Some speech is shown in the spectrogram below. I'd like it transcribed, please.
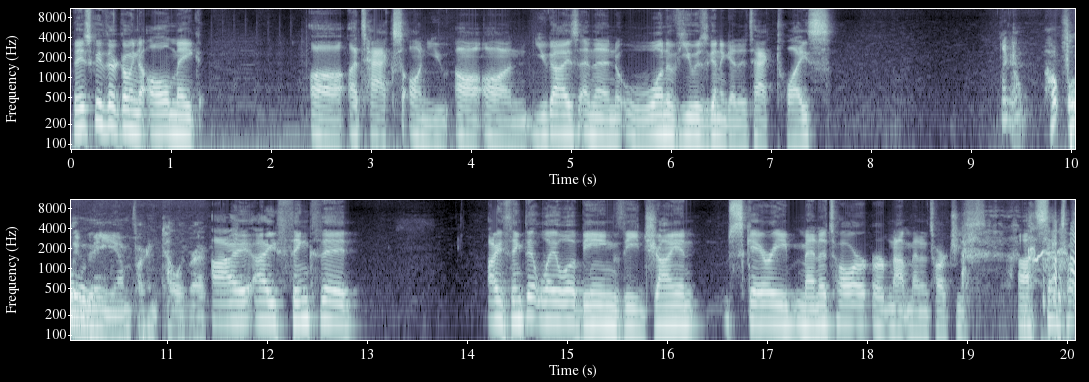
Basically, they're going to all make uh, attacks on you uh, on you guys, and then one of you is going to get attacked twice. Okay. Hopefully, Holy- me. I'm fucking telegraphed. I I think that I think that Layla being the giant scary Minotaur or not Minotaur, jeez. Uh, centaur.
